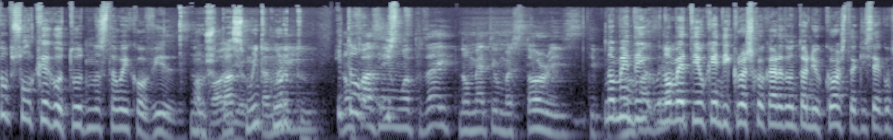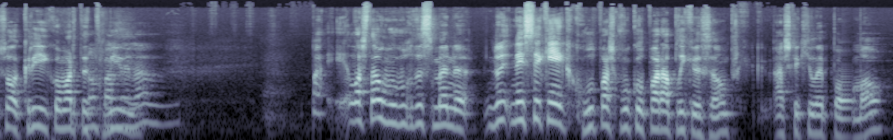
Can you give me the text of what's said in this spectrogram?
Então o pessoal cagou todo no Stay Covid. Num espaço muito também curto. Não Então, fazem isto- um update, não metem umas stories. Tipo, Não metem, fazem não metem o Candy Crush com a cara do António Costa, que isto é que o pessoal cria e com a Marta Não fazem Temido. nada. Pá, lá está o meu burro da semana. Nem sei quem é que culpa, acho que vou culpar a aplicação, porque acho que aquilo é para o mau.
